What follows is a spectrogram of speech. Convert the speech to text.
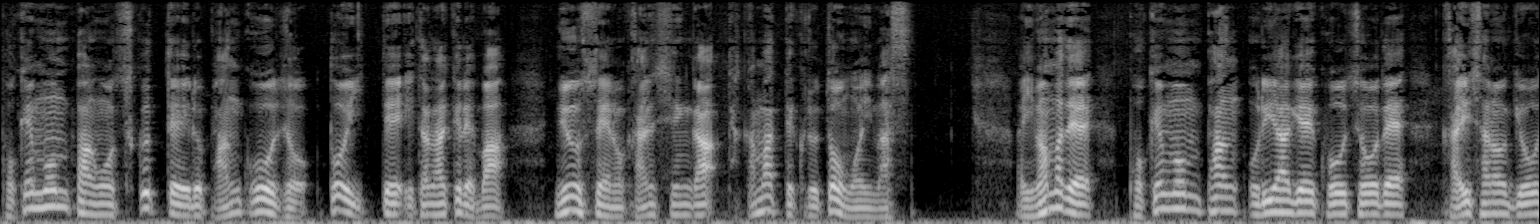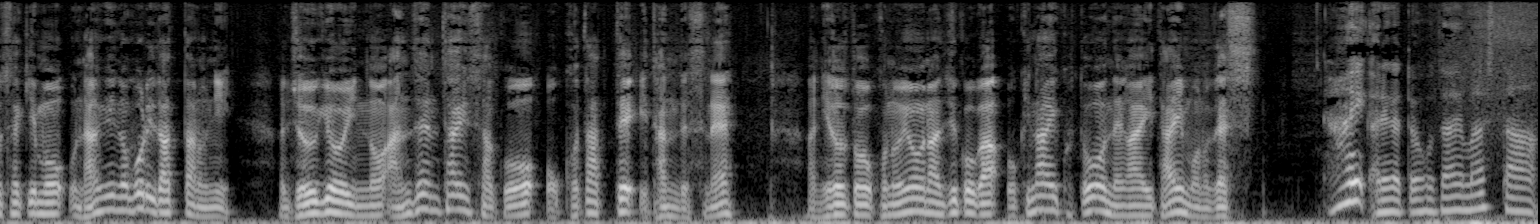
ポケモンパンを作っているパン工場と言っていただければ、ニュースへの関心が高まってくると思います。今までポケモンパン売上好調で会社の業績もうなぎ登りだったのに、従業員の安全対策を怠っていたんですね。二度とこのような事故が起きないことを願いたいものです。はい、ありがとうございました。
